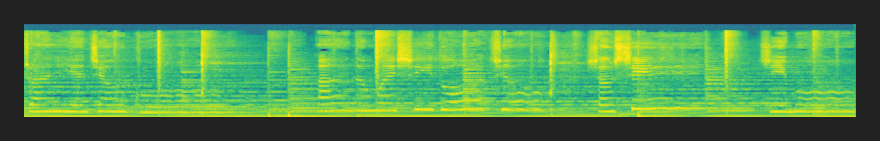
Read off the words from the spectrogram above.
转眼就过，爱能维系多久？伤心寂寞，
